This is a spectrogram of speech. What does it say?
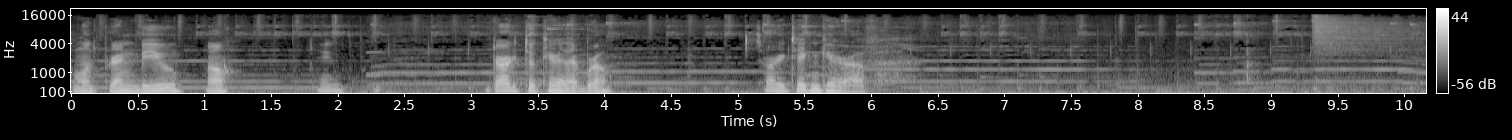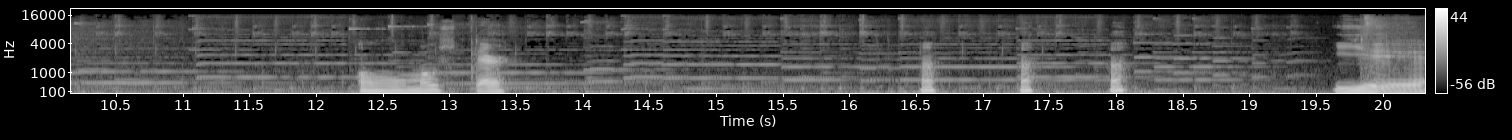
Someone's pretending to you. Oh, I already took care of that, bro. It's already taken care of. Almost there. Huh? Huh? Huh? Yeah.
